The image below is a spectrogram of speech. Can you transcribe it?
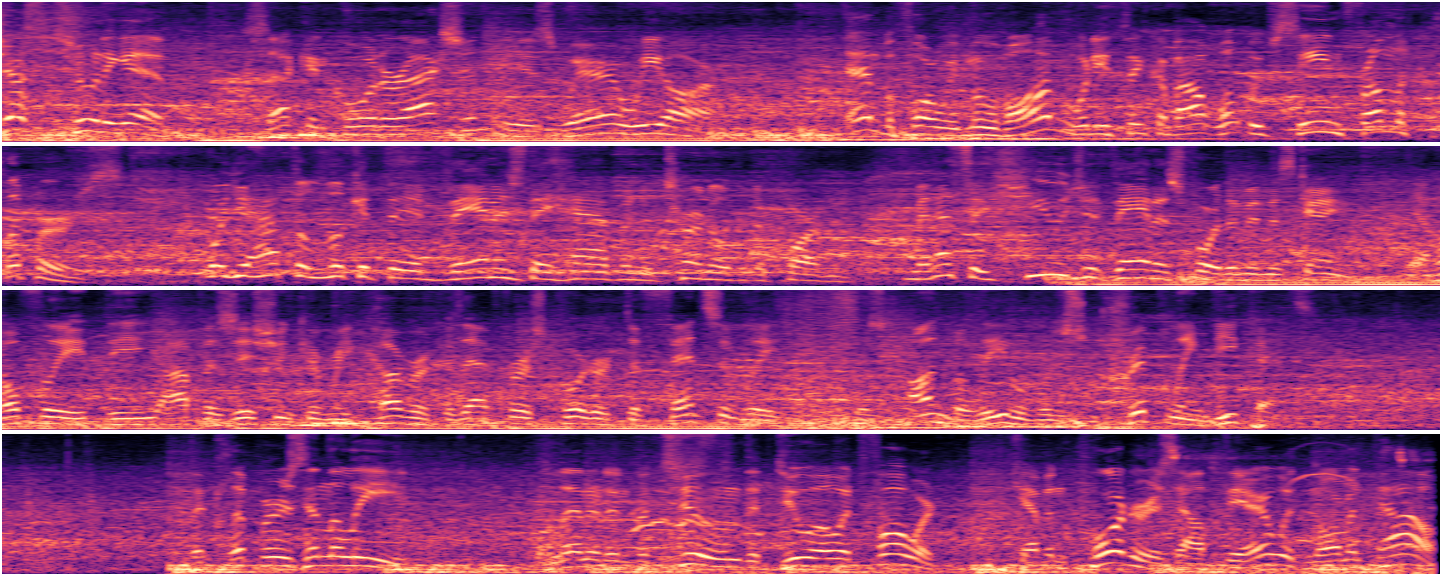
just tuning in, second quarter action is where we are. And before we move on, what do you think about what we've seen from the Clippers? Well, you have to look at the advantage they have in the turnover department. I mean, that's a huge advantage for them in this game. Yeah, hopefully the opposition can recover because that first quarter defensively was unbelievable, just crippling defense. The Clippers in the lead. Leonard and Batum, the duo at forward. Kevin Porter is out there with Norman Powell.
